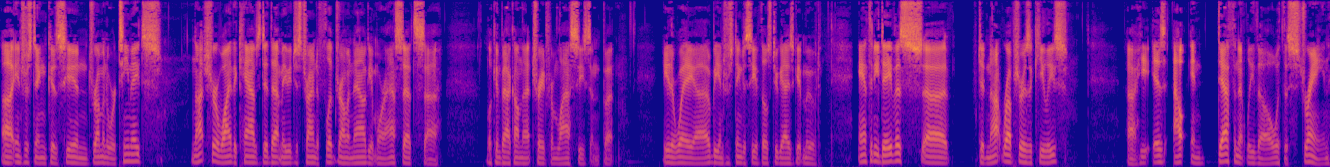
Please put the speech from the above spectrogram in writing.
uh, interesting because he and Drummond were teammates. Not sure why the Cavs did that. Maybe just trying to flip Drummond now, get more assets. Uh, looking back on that trade from last season, but either way, uh, it'll be interesting to see if those two guys get moved. Anthony Davis uh, did not rupture his Achilles. Uh, he is out indefinitely though with the strain,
